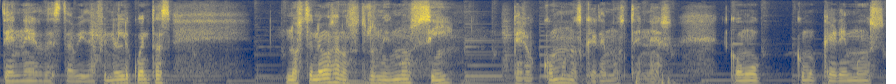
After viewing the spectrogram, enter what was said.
tener de esta vida? A final de cuentas, nos tenemos a nosotros mismos, sí, pero ¿cómo nos queremos tener? ¿Cómo, cómo queremos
